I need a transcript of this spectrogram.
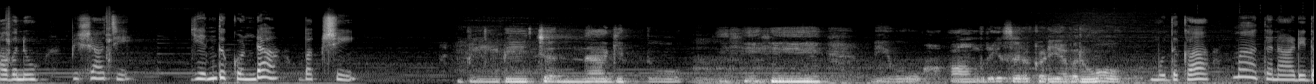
ಅವನು ಪಿಶಾಚಿ. ಎಂದುಕೊಂಡ ಬಕ್ಷಿ ಬೀಡಿ ಚೆನ್ನಾಗಿತ್ತು. ನೀವು ಆಂಗ್ರೇಸರ ಕಡೆಯವರು? ಮುದುಕ ಮಾತನಾಡಿದ,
